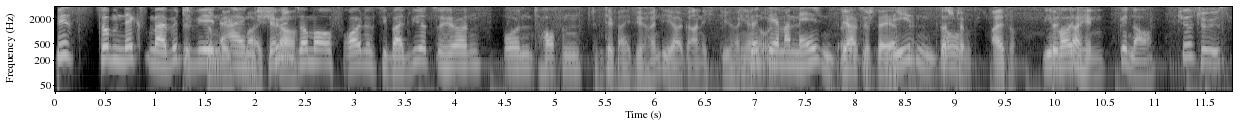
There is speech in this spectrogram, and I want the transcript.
Bis zum nächsten Mal wünschen wir Ihnen einen Mal, schönen genau. Sommer, freuen uns, Sie bald wieder zu hören und hoffen, Stimmt ja gar nicht, wir hören die ja gar nicht. Die hören Sie ja können sich ja mal melden. Ja, oder das wäre ja lesen. schön. Das so. stimmt. Also, Wir bis wollen- dahin. Genau. Tschüss. Tschüss.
